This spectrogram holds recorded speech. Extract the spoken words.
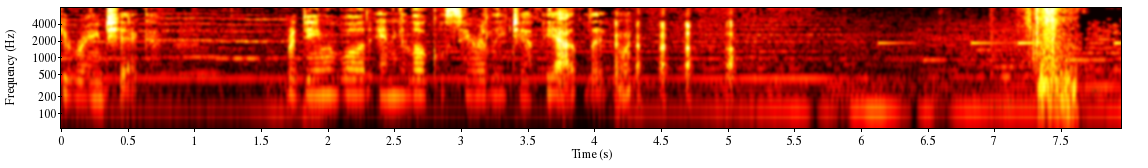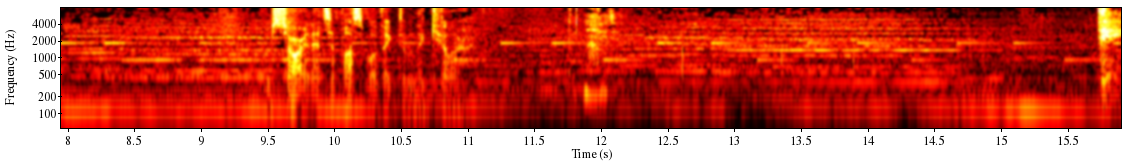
Your rain check. Redeemable at any local Sara Lee Jaffee outlet. I'm sorry, that's a possible victim of the killer. Good night. Damn.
